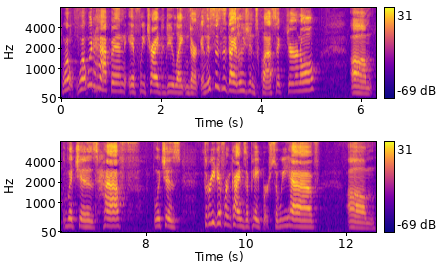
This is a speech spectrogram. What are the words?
What what would happen if we tried to do light and dark? And this is the Dylusions Classic Journal, um, which is half, which is three different kinds of paper. So we have um,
